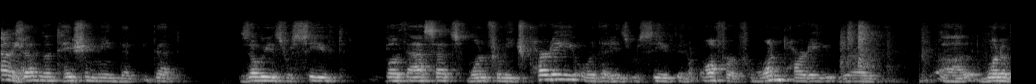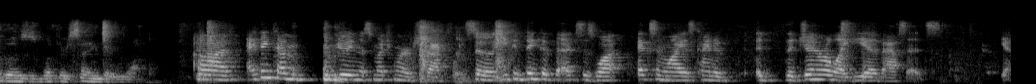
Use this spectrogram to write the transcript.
Oh, Does yeah. that notation mean that, that Zoe has received both assets, one from each party, or that he's received an offer from one party where uh, one of those is what they're saying they want? Uh, I think I'm, I'm doing this much more abstractly. So you can think of the X as Y, X and Y as kind of uh, the general idea of assets. yeah,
